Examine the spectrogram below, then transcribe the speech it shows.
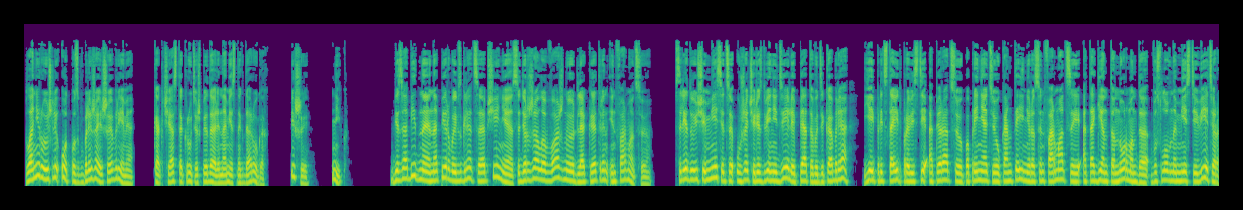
Планируешь ли отпуск в ближайшее время? Как часто крутишь педали на местных дорогах? Пиши. Ник. Безобидное на первый взгляд сообщение содержало важную для Кэтрин информацию. В следующем месяце, уже через две недели, 5 декабря, ей предстоит провести операцию по принятию контейнера с информацией от агента Норманда в условном месте «Ветер»,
